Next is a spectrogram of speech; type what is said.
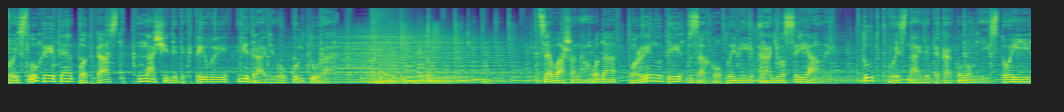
Ви слухаєте подкаст Наші детективи від Радіо Культура. Це ваша нагода поринути в захопливі радіосеріали. Тут ви знайдете карколомні історії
